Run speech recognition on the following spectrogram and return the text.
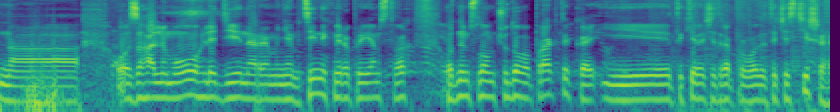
на загальному огляді, на реанімаційних міроприємствах. Одним словом, чудова практика, і такі речі треба проводити частіше.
